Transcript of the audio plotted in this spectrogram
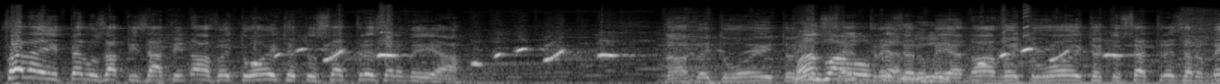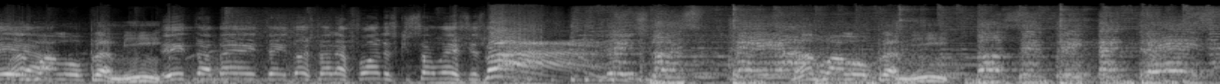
Fala aí pelo zap zap 988-87306. 988 Manda um alô pra 87306 988 87306 Manda um alô pra mim. E também tem dois telefones que são esses. Vai! 3261 Manda um alô pra mim. 1233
